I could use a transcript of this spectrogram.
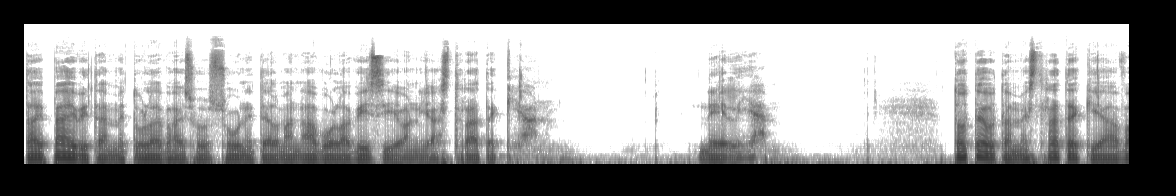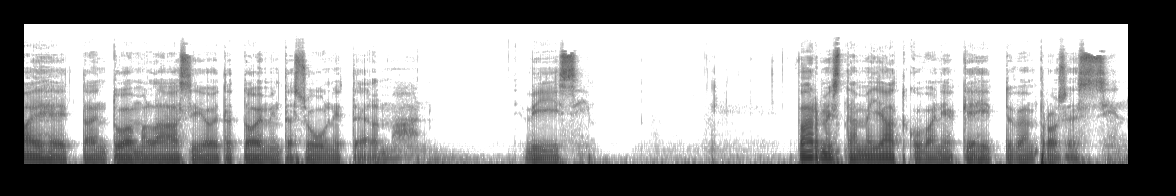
tai päivitämme tulevaisuussuunnitelman avulla vision ja strategian. 4. Toteutamme strategiaa vaiheittain tuomalla asioita toimintasuunnitelmaan. 5. Varmistamme jatkuvan ja kehittyvän prosessin.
